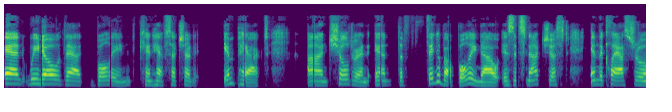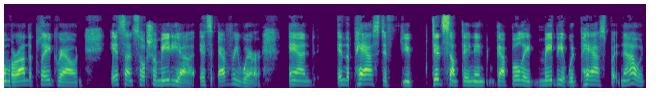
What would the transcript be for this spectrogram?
And we know that bullying can have such an impact on children. And the thing about bullying now is it's not just in the classroom or on the playground, it's on social media, it's everywhere. And in the past, if you did something and got bullied, maybe it would pass, but now it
